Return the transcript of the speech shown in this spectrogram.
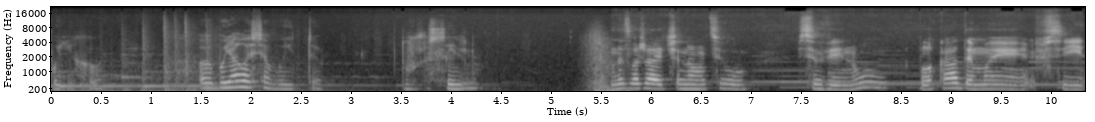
поїхали. Е, Боялася вийти дуже сильно. Незважаючи на цю всю війну, блокади ми всі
